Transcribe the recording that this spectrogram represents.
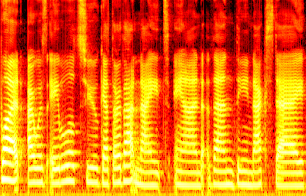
But I was able to get there that night. And then the next day,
